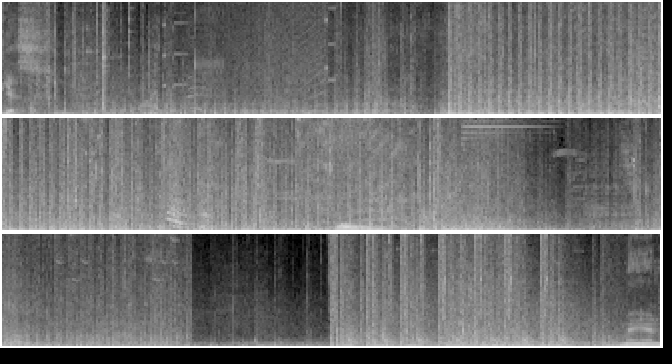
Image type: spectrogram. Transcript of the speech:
yes. Whoa. Man.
